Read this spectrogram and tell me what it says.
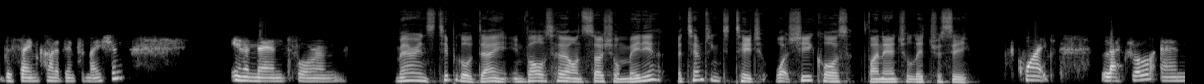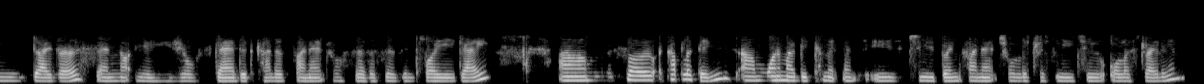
the same kind of information in a man's forum. Marion's typical day involves her on social media attempting to teach what she calls financial literacy. It's quite lateral and diverse and not your usual standard kind of financial services employee day. Um, so, a couple of things. Um, one of my big commitments is to bring financial literacy to all Australians,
